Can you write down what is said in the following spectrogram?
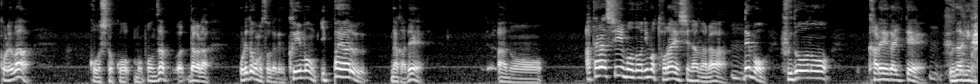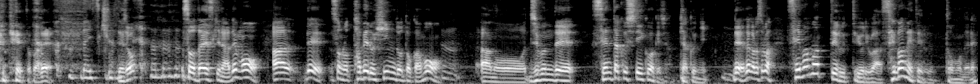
これはこうしとこう。もうポン酢はだから俺とかもそうだけど食い物いっぱいある中であの新しいものにもトライしながら、うん。でも不動のカレーがいて、うなぎがいてとかで。大好きなんでしょ？そう大好きな。でもあでその食べる頻度とかも、うん。あの自分で選択していくわけじゃん逆に、うん。でだからそれは狭まってるっていうよりは狭めてると思うんだよね。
